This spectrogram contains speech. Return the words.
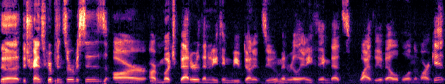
the, the transcription services are, are much better than anything we've done at Zoom and really anything that's widely available in the market.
